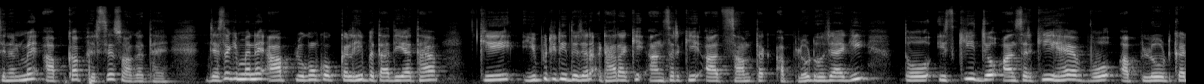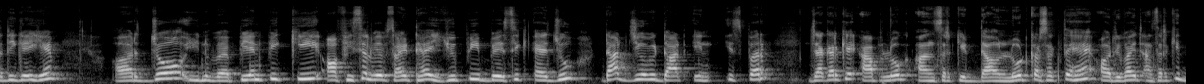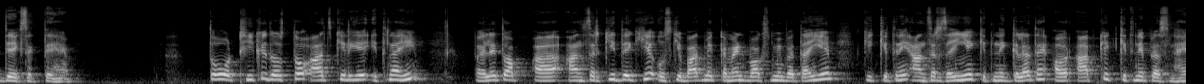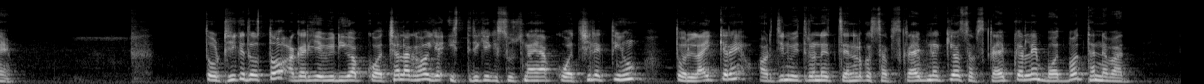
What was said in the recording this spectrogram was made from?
Channel में आपका फिर से स्वागत है। जैसे कि मैंने आप लोगों को कल ही बता दिया था कि यू पी टी 2018 की आंसर की आज शाम तक अपलोड हो जाएगी। तो इसकी जो आंसर की है, वो अपलोड कर दी गई है। और जो पीएनपी की ऑफिशियल वेबसाइट है UP basic edu dot G O V dot in इस पर जाकर के आप लोग आंसर की डाउनलोड कर सकते हैं और रिवाइज आंसर की देख सकते हैं। तो ठीक है दोस्तों, आज के लिए इतना ही। पहले तो आप आ, आंसर की देखिए उसके बाद में कमेंट बॉक्स में बताइए कि कितने आंसर सही हैं कितने गलत हैं और आपके कितने प्रश्न हैं। तो ठीक है दोस्तों अगर ये वीडियो आपको अच्छा लगा हो या इस तरीके की सूचनाएँ आपको अच्छी लगती हों तो लाइक करें और जिन मित्रों ने चैनल को सब्सक्राइब न किया हो सब्सक्राइब कर लें। बहुत बहुत धन्यवाद।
